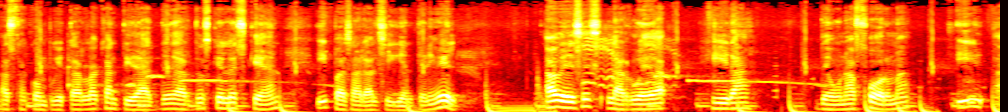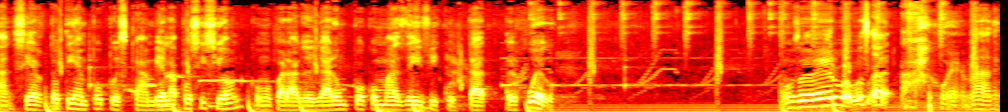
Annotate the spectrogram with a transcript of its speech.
hasta completar la cantidad de dardos que les quedan y pasar al siguiente nivel. A veces la rueda gira de una forma y a cierto tiempo pues cambia la posición como para agregar un poco más de dificultad al juego. Vamos a ver, vamos a ver. Ah, madre.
